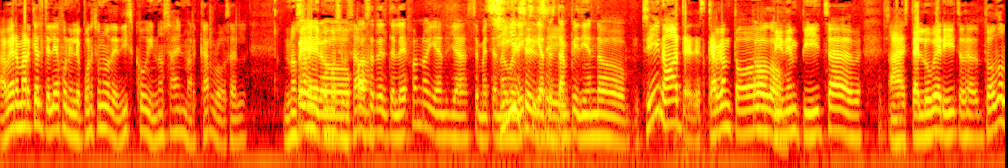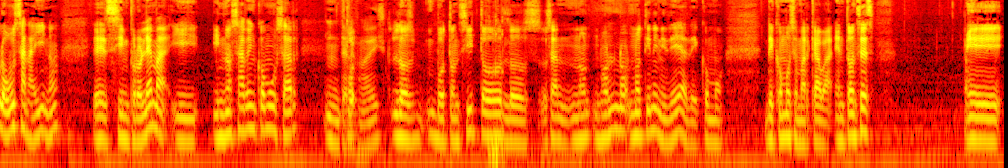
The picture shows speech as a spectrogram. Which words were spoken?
a ver, marca el teléfono y le pones uno de disco y no saben marcarlo, o sea, no saben ni cómo se usaba. pasan el teléfono y ya, ya se meten Sí, a Uber Eats sí, y ya sí. te están pidiendo... Sí, no, te descargan todo, Todo. piden pizza, hasta el Uber Eats, o sea, todo lo usan ahí, ¿no? Eh, sin problema y, y no saben cómo usar Un teléfono de disco. los botoncitos, los, o sea, no, no, no, no tienen idea de cómo, de cómo se marcaba. Entonces, eh,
